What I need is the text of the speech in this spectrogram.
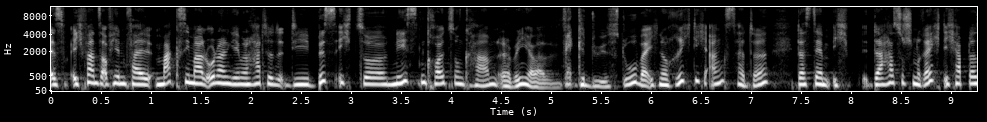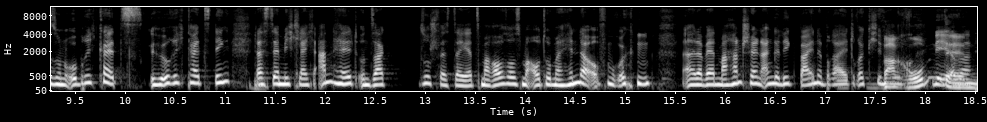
Es, ich fand es auf jeden Fall maximal unangenehm und hatte die, bis ich zur nächsten Kreuzung kam, da bin ich aber weggedüst, du, weil ich noch richtig Angst hatte, dass der, ich, da hast du schon recht, ich habe da so ein Obrigkeits, Gehörigkeitsding, dass der mich gleich anhält und sagt, so Schwester, jetzt mal raus aus dem Auto, mal Hände auf dem Rücken, äh, da werden mal Handschellen angelegt, Beine breit, Röckchen. Warum denn? aber-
